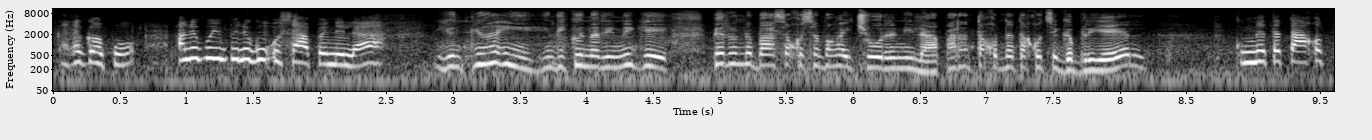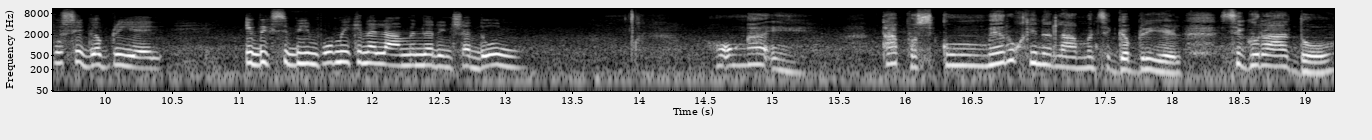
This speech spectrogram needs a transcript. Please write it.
Talaga po? Ano po yung pinag-uusapan nila? Yun nga eh, hindi ko narinig eh. Pero nabasa ko sa mga itsura nila, parang takot na takot si Gabriel. Kung natatakot po si Gabriel, ibig sabihin po may kinalaman na rin siya dun. Oo nga eh. Tapos kung merong kinalaman si Gabriel, sigurado,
